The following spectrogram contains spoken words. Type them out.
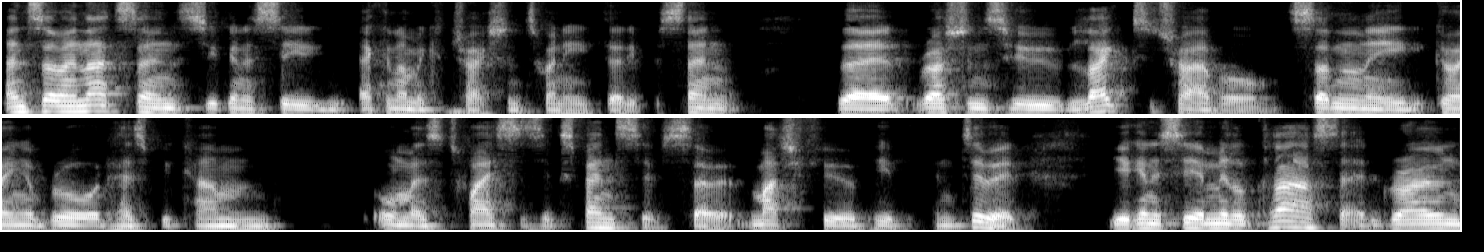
And so, in that sense, you're going to see economic contraction 20, 30%. That Russians who like to travel, suddenly going abroad has become almost twice as expensive. So much fewer people can do it. You're going to see a middle class that had grown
